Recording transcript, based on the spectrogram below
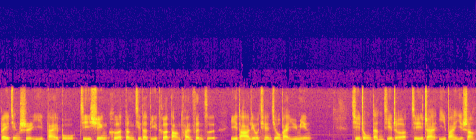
北京市已逮捕、集训和登记的敌特党团分子已达六千九百余名，其中登记者即占一半以上。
